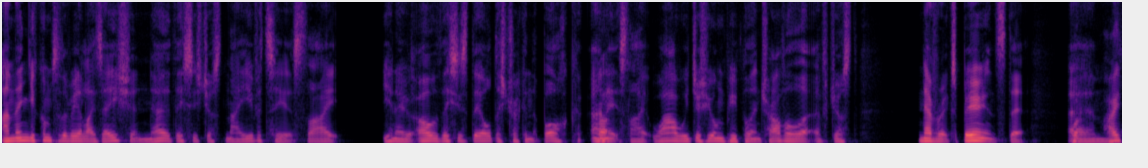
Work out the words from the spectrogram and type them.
And then you come to the realization, no, this is just naivety. It's like you know, oh, this is the oldest trick in the book. And well, it's like, wow, we're just young people in travel that have just never experienced it. Well, um, I,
